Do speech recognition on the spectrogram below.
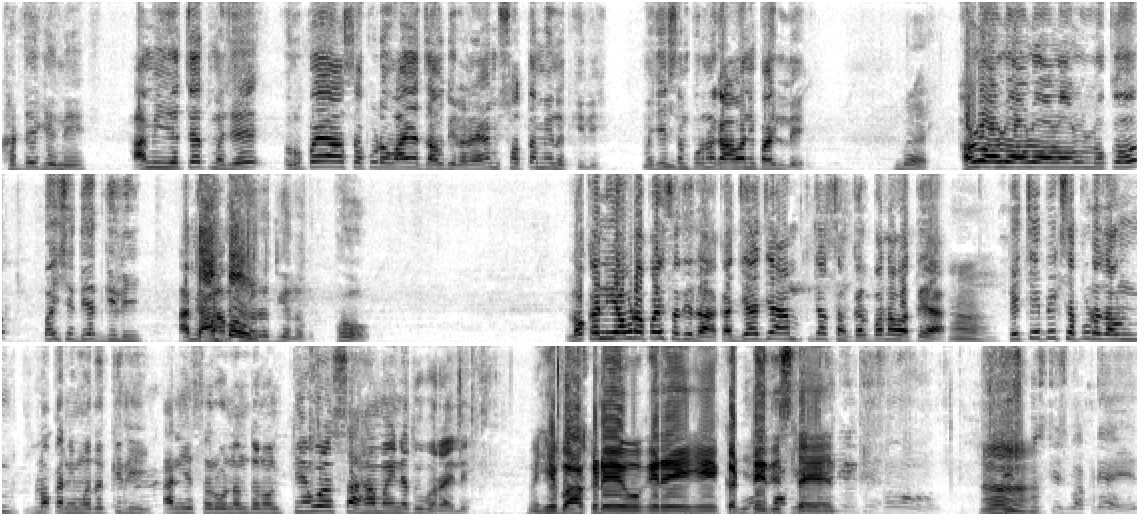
खड्डे घेणे. आम्ही याच्यात म्हणजे रुपया असं कुठं वाया जाऊ दिला नाही. आम्ही स्वतः मेहनत केली. म्हणजे संपूर्ण गावाने पाहिलंय बर. हळूहळू हळूहळू हळू लोक पैसे देत गेली. आम्ही काम काम पाहून. करत गेलो. हो. लोकांनी एवढा पैसा दिला का ज्या ज्या आमच्या संकल्पना होत्या हा. त्याच्यापेक्षा पुढे जाऊन लोकांनी मदत केली आणि हे सर्व नंदनवन केवळ सहा महिन्यात उभं राहिले. मग हे बाकडे वगैरे हे कट्टे दिसत आहेत तीस- हो. तीस पस्तीस बाकडे आहेत.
